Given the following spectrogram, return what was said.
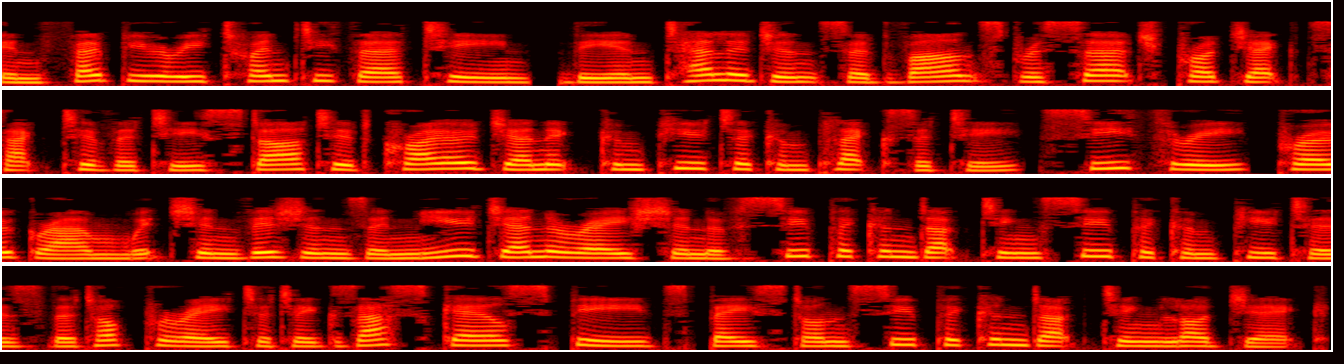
In February 2013, the Intelligence Advanced Research Projects activity started Cryogenic Computer Complexity (C3) program which envisions a new generation of superconducting supercomputers that operate at exascale speeds based on superconducting logic.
